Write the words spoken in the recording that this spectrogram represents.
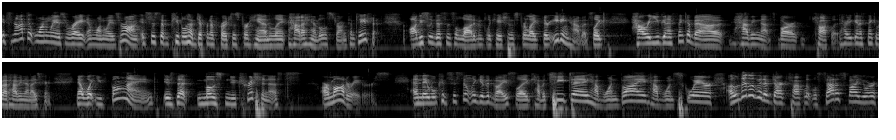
it's not that one way is right and one way is wrong. It's just that people have different approaches for handling how to handle a strong temptation. Obviously, this has a lot of implications for like their eating habits. Like, how are you going to think about having that bar chocolate? How are you going to think about having that ice cream? Now, what you find is that most nutritionists are moderators and they will consistently give advice like have a cheat day, have one bite, have one square. A little bit of dark chocolate will satisfy your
